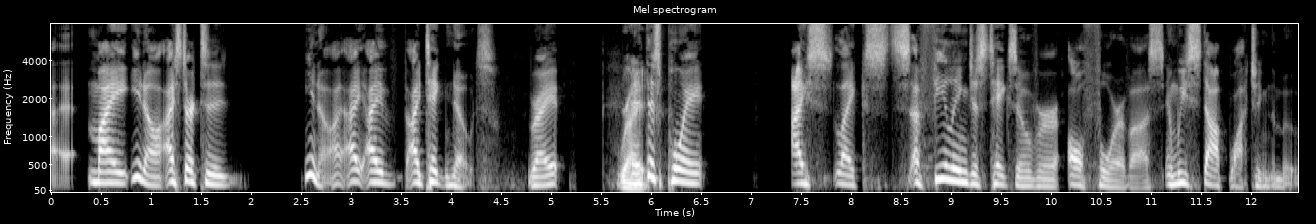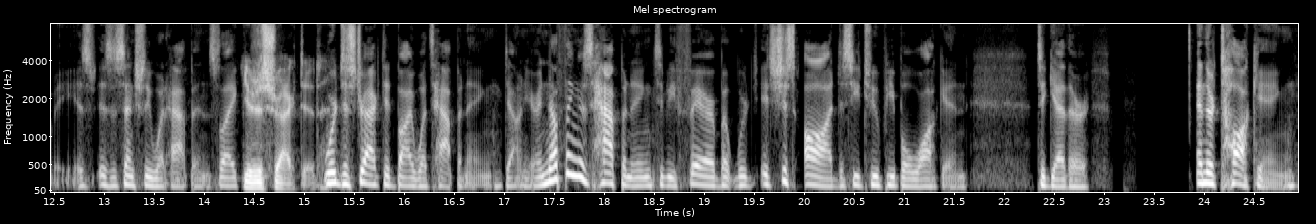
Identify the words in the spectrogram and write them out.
uh, my you know i start to you know i i i, I take notes right And Right. at this point i like a feeling just takes over all four of us and we stop watching the movie is is essentially what happens. Like You're distracted. we're distracted by what's happening down here. And nothing is happening to be fair but we're it's just odd to see two people walking together and they're talking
